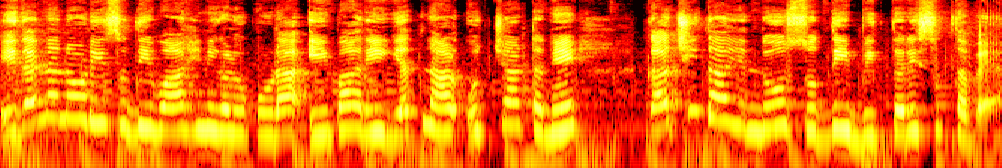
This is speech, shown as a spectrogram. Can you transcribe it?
ಇದನ್ನು ನೋಡಿ ಸುದ್ದಿ ವಾಹಿನಿಗಳು ಕೂಡ ಈ ಬಾರಿ ಯತ್ನಾಳ್ ಉಚ್ಚಾಟನೆ ಖಚಿತ ಎಂದು ಸುದ್ದಿ ಬಿತ್ತರಿಸುತ್ತವೆ.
